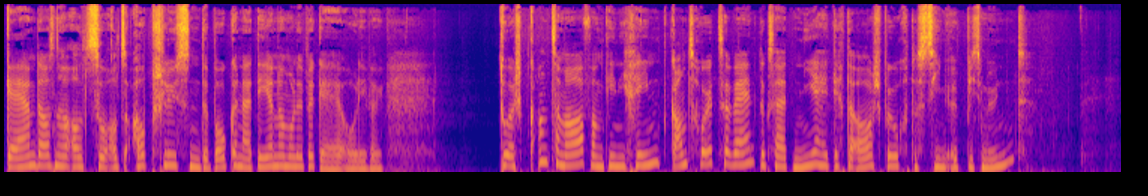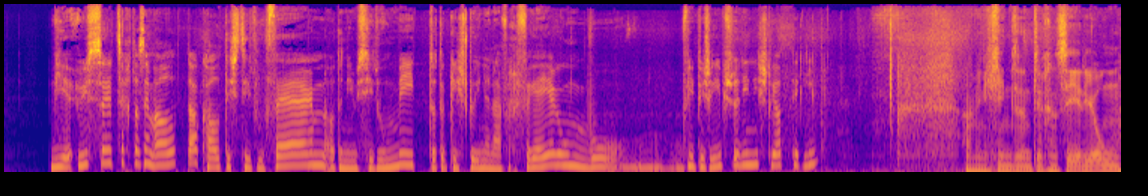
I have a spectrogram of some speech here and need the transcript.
gerne das noch als, so als abschließenden Bogen auch dir noch mal übergeben, Oliver. Du hast ganz am Anfang deine Kinder ganz kurz erwähnt und gesagt, nie hätte ich den Anspruch, dass sie etwas müssen. Wie äußert sich das im Alltag? Haltest du sie fern oder nimmst du sie mit oder gibst du ihnen einfach Freiraum? Wo, wie beschreibst du deine Strategie? Also meine Kinder sind natürlich sehr jung,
